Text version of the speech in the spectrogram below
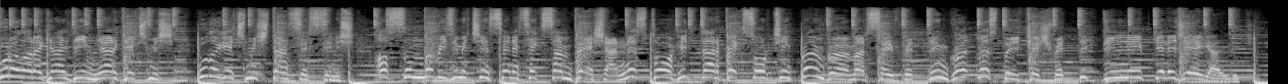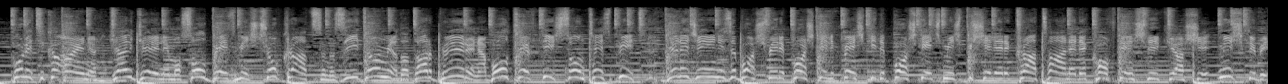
Buralara geldiğim yer geçmiş. Bu da geçmişten sesleniş. Aslında bizim için sene 85 Ernesto, Hitler, Beck, King Ben ve Ömer Seyfettin Grandmaster'ı keşfettik. Dinleyip geleceğe geldik. Politika aynı. Gel gelelim o sol bezmiş. Çok rahatsınız. İdam ya da darbe yerine Bol teftiş son tespit. Geleceğinizi boş verip hoş gelip beş gidip boş geçmiş. Bir şeyleri kıraathanede kof gençlik yaş yetmiş gibi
